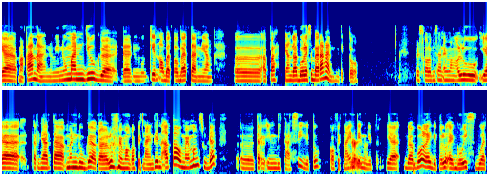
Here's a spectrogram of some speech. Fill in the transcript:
Ya makanan minuman juga dan mungkin obat-obatan yang eh, apa yang nggak boleh sembarangan gitu. Terus kalau misalnya emang lu ya ternyata menduga kalau lu memang COVID-19 atau memang sudah eh, terindikasi gitu COVID-19 Iya, iya. gitu. Ya nggak boleh gitu lu egois buat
